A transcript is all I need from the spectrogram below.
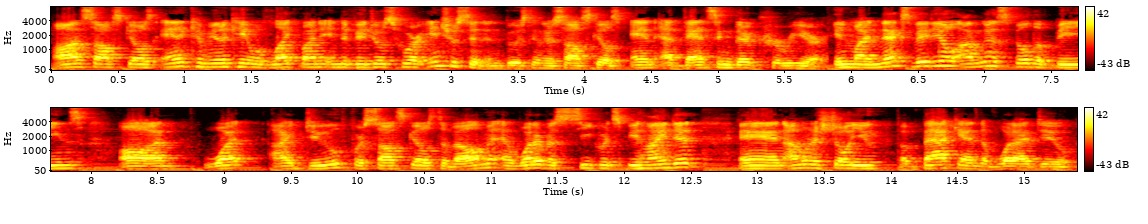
on soft skills and communicate with like-minded individuals who are interested in boosting their soft skills and advancing their career. In my next video, I'm to spill the beans on what I do for soft skills development and whatever secrets behind it. And I'm to show you the back end of what I do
